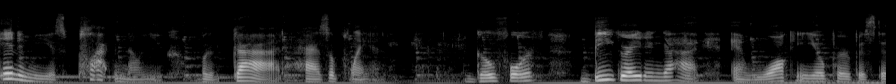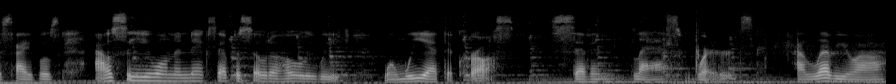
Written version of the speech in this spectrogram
enemy is plotting on you, but God has a plan. Go forth, be great in God, and walk in your purpose, disciples. I'll see you on the next episode of Holy Week when we at the cross. Seven last words. I love you all.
